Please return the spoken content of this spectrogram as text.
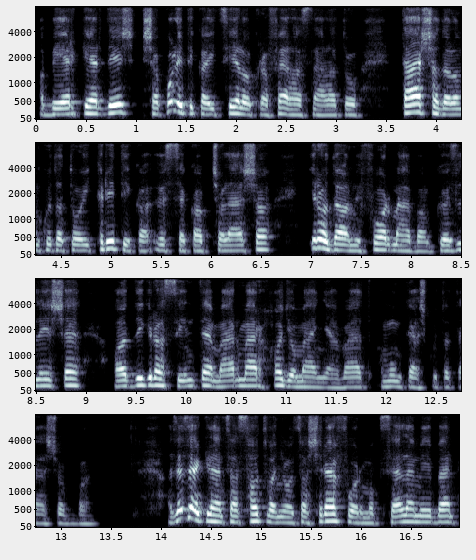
A bérkérdés és a politikai célokra felhasználható társadalomkutatói kritika összekapcsolása, irodalmi formában közlése addigra szinte már-már hagyományá vált a munkáskutatásokban. Az 1968-as reformok szellemében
